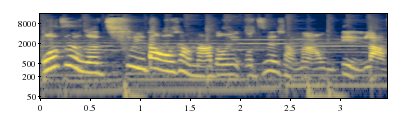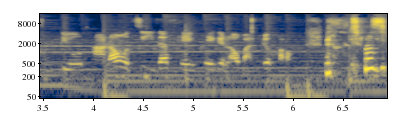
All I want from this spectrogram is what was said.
我整个气到我想拿东西，我真的想拿我们店里蜡烛丢他，然后我自己再赔赔给老板就好，就是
